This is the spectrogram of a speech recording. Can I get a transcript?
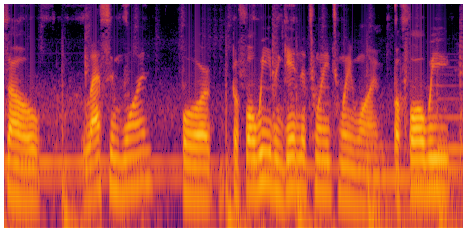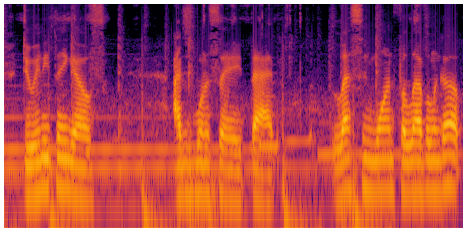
So lesson one for before we even get into 2021 before we do anything else i just want to say that lesson one for leveling up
